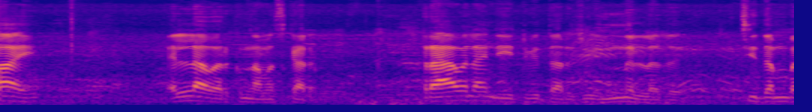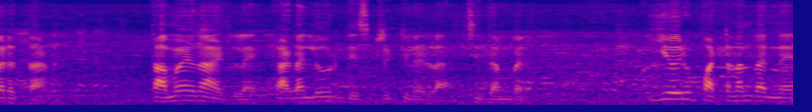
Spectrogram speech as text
ഹായ്. എല്ലാവർക്കും നമസ്കാരം. Travel and eat with Arju ഇന്നുള്ളത് ചിദംബരത്താണ്. തമിഴ്നാട്ടിലെ കടലൂർ ഡിസ്ട്രിക്റ്റിലുള്ള ചിദംബരം. ഈ ഒരു പട്ടണം തന്നെ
